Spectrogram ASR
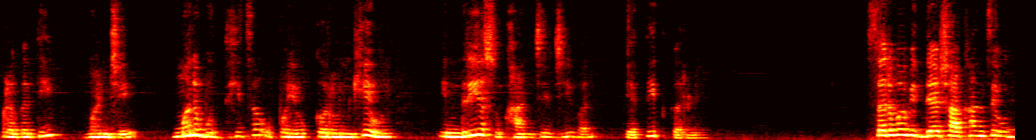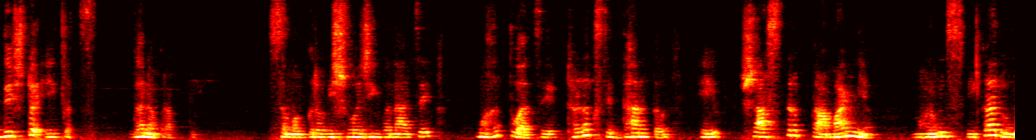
प्रगती म्हणजे मनबुद्धीचा उपयोग करून घेऊन इंद्रिय सुखांचे जीवन व्यतीत करणे. सर्व विद्याशाखांचे उद्दिष्ट एकच धनप्राप्ती. समग्र विश्वजीवनाचे महत्त्वाचे ठळक सिद्धांत हे शास्त्र प्रामाण्य म्हणून स्वीकारून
